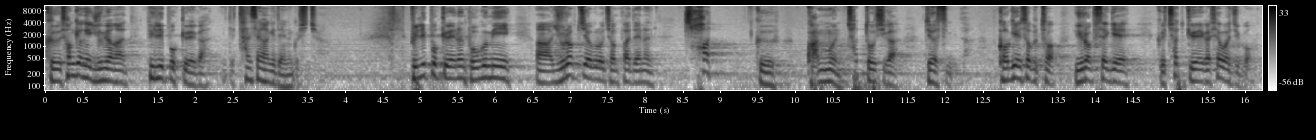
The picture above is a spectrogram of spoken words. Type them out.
그 성경에 유명한 빌립보 교회가 탄생하게 되는 것이죠. 빌립보 교회는 복음이 어, 유럽 지역으로 전파되는 첫 그 관문, 첫 도시가 되었습니다. 거기에서부터 유럽 세계 그첫 교회가 세워지고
